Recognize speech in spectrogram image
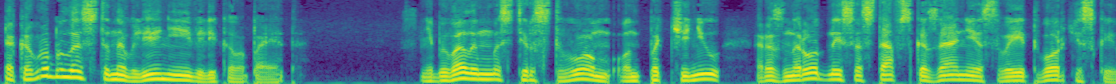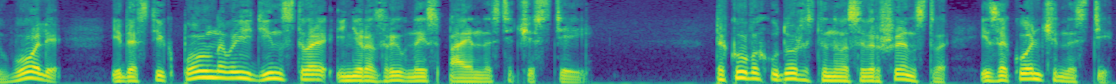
Таково было становление великого поэта. Небывалым мастерством он подчинил разнородный состав сказания своей творческой воле и достиг полного единства и неразрывной спаянности частей. Такого художественного совершенства и законченности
